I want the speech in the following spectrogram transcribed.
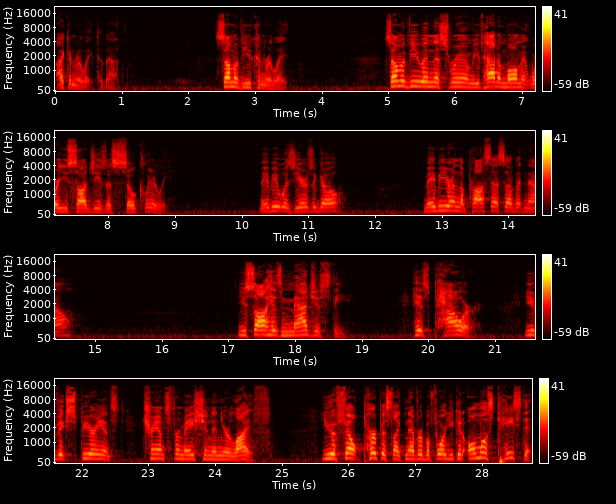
I can relate to that. Some of you can relate. Some of you in this room, you've had a moment where you saw Jesus so clearly. Maybe it was years ago. Maybe you're in the process of it now. You saw his majesty, his power. You've experienced transformation in your life. You have felt purpose like never before. You could almost taste it.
